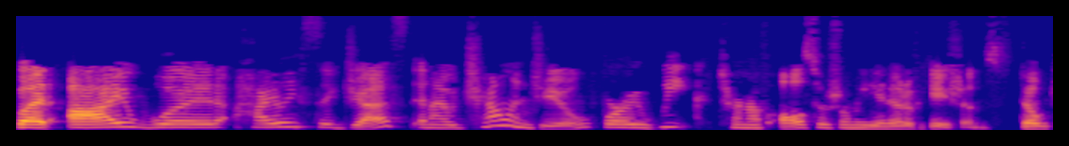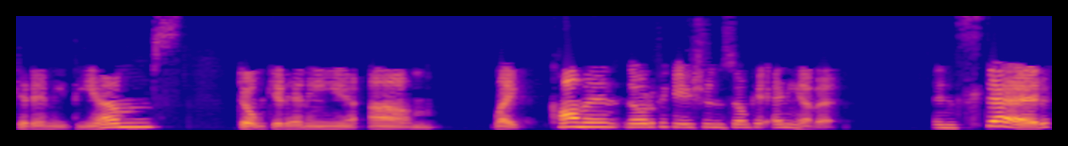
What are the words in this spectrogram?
But I would highly suggest and I would challenge you for a week turn off all social media notifications. Don't get any DMs, don't get any um, like comment notifications, don't get any of it. Instead,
